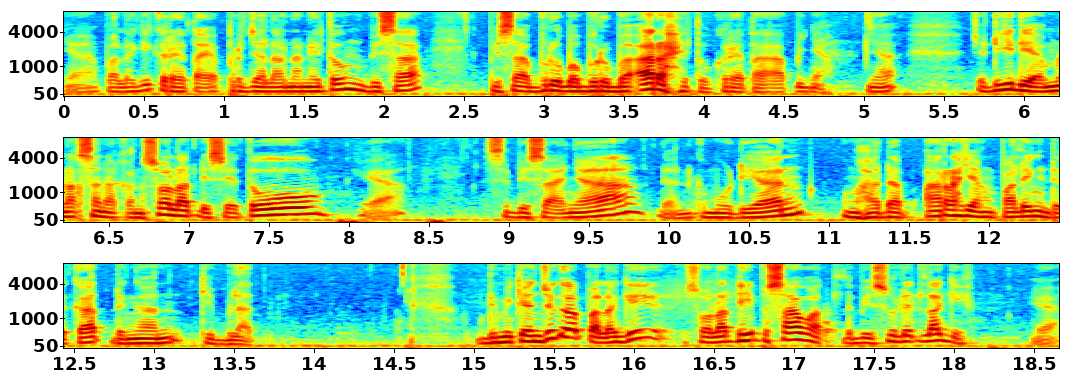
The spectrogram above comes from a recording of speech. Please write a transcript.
ya. Apalagi kereta perjalanan itu bisa bisa berubah-berubah arah itu kereta apinya ya. Jadi dia melaksanakan sholat di situ ya sebisanya dan kemudian menghadap arah yang paling dekat dengan kiblat. Demikian juga apalagi sholat di pesawat lebih sulit lagi ya.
